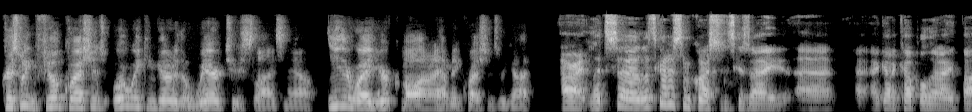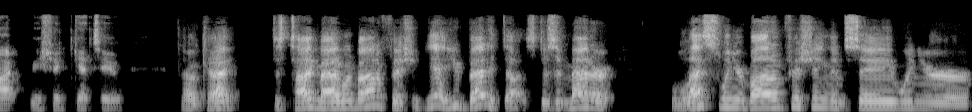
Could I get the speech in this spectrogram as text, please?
Chris, we can field questions, or we can go to the where to slides now. Either way, your call. I don't know how many questions we got. All right. Let's uh, let's go to some questions because I uh, I- I got a couple that I thought we should get to. Okay. Does tide matter when bottom fishing? Yeah, you bet it does. Does it matter less when you're bottom fishing than say when you're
